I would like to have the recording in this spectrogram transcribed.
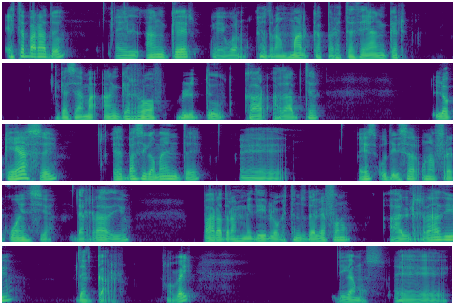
Este aparato, el Anker, bueno, hay otras marcas, pero este es de Anker, que se llama Anker Rough Bluetooth Car Adapter, lo que hace es básicamente eh, es utilizar una frecuencia de radio para transmitir lo que está en tu teléfono al radio del carro. ¿Ok? Digamos, eh,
